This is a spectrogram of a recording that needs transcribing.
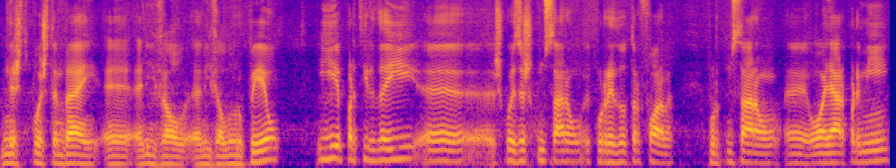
mas depois também eh, a, nível, a nível europeu. E a partir daí eh, as coisas começaram a correr de outra forma. porque começaram a olhar para mim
